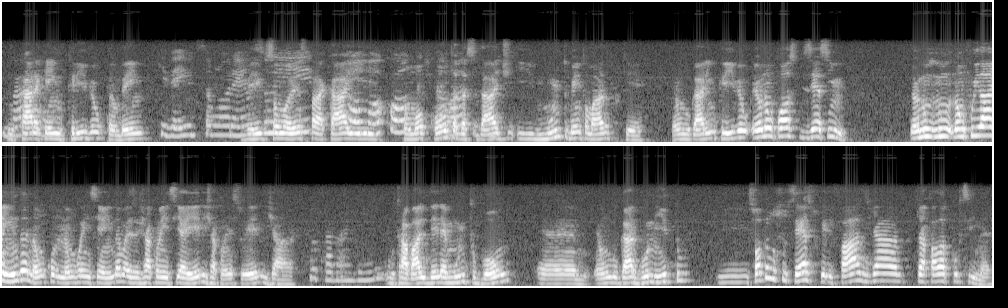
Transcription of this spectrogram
um Vai, cara que é incrível também, que veio de São Lourenço. veio de São Lourenço pra cá e tomou conta, tomou conta da cidade e muito bem tomado, porque é um lugar incrível. Eu não posso dizer assim, eu não, não, não fui lá ainda, não, não conheci ainda, mas eu já conhecia ele, já conheço ele, já O trabalho dele. o trabalho dele é muito bom, é, é um lugar bonito e só pelo sucesso que ele faz já, já fala por si, né?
